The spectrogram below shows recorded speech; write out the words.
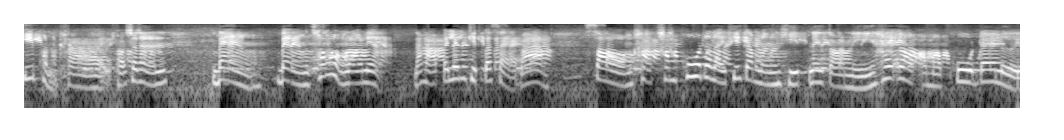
ที่ผ่อนคลาย เพราะฉะนั้นแบ่งแบ่งช่องของเราเนี่ยนะคะ ไปเล่นคลิปกระแสบ้างสองค่ะคำพูดอะไรที่กำลังฮิตในตอนนี้ให้เราเอามาพูดได้เลย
